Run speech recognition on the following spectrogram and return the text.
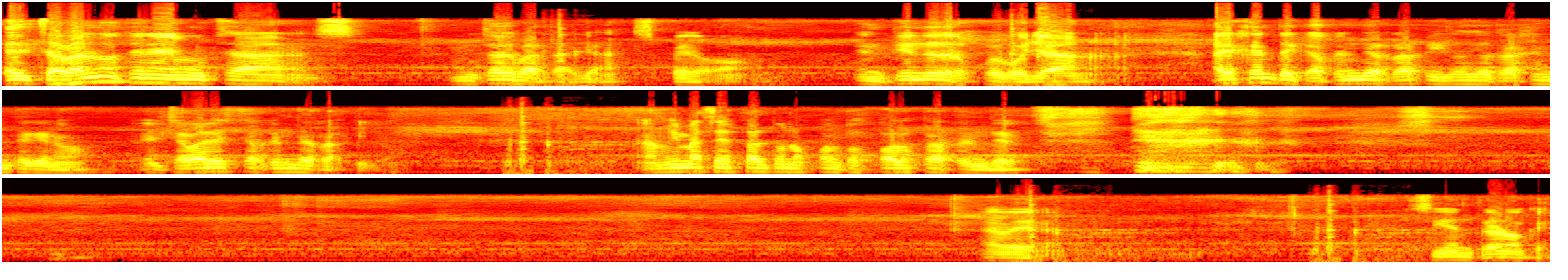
El chaval no tiene muchas muchas batallas, pero entiende del juego ya. Hay gente que aprende rápido y otra gente que no. El chaval este aprende rápido. A mí me hacen falta unos cuantos palos para aprender. A ver. Si entran o qué.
